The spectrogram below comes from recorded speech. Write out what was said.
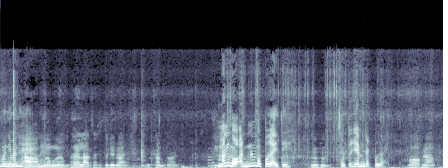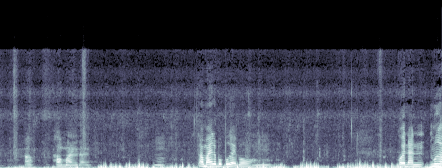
เมื่อนี้มันแห้ถ้างเมื่อเมื่อเพิ่นละใส่ตู้เย็นไว้ข้ามก่อน มันบ่อันมันบ่เปื่อยติใส่ตู้เย็นมันอยากเปื่อยบอกพี่น้องเอาเข้าไม้ใดอืมทำไมเราบ่เปื่อยบ่อืมเพราะนั้นเมื่อ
